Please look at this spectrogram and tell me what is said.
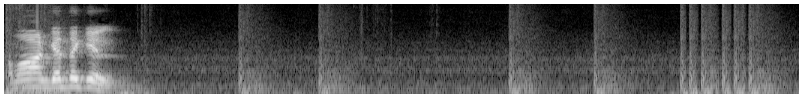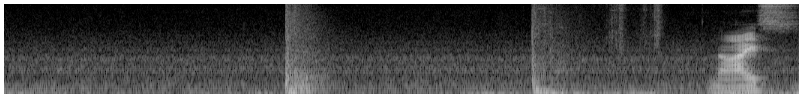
Come on, get the kill. Nice.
